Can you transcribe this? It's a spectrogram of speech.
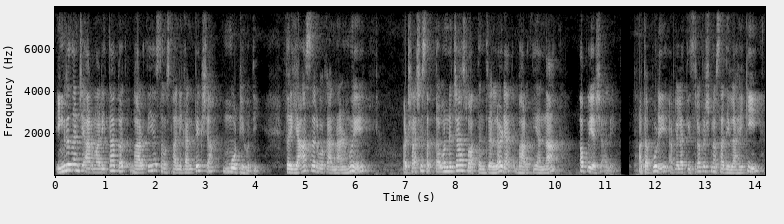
इंग्रजांची आरमारी ताकद भारतीय संस्थानिकांपेक्षा मोठी होती. तर या सर्व कारणांमुळे अठराशे सत्तावन्नच्या स्वातंत्र्य लढ्यात भारतीयांना अपयश आले. आता पुढे आपल्याला तिसरा प्रश्न असा दिला आहे की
